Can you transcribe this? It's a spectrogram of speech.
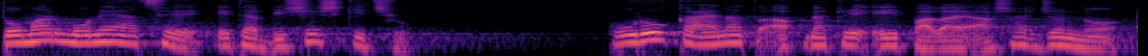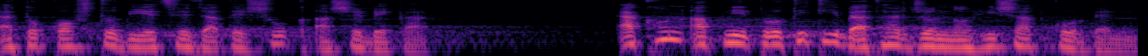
তোমার মনে আছে এটা বিশেষ কিছু। পুরো কায়নাত আপনাকে এই পালায় আসার জন্য এত কষ্ট দিয়েছে যাতে সুখ আসে বেকার। এখন আপনি প্রতিটি ব্যথার জন্য হিসাব করবেন।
